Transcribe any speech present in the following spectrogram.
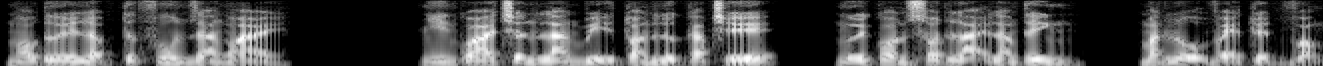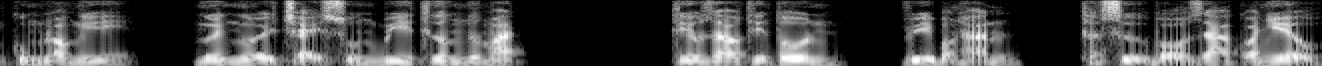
máu tươi lập tức phun ra ngoài. Nhìn qua trần lan bị toàn lực áp chế, người còn sót lại lam tinh, mặt lộ vẻ tuyệt vọng cùng lo nghĩ, người người chạy xuống bi thương nước mắt tiêu giao thiên tôn, vì bọn hắn, thật sự bỏ ra quá nhiều.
